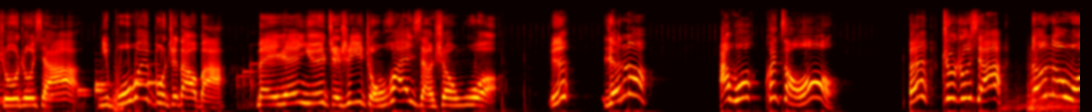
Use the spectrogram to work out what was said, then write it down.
猪猪侠，你不会不知道吧？美人鱼只是一种幻想生物。嗯，人呢？阿吴，快走！哎，猪猪侠，等等我！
